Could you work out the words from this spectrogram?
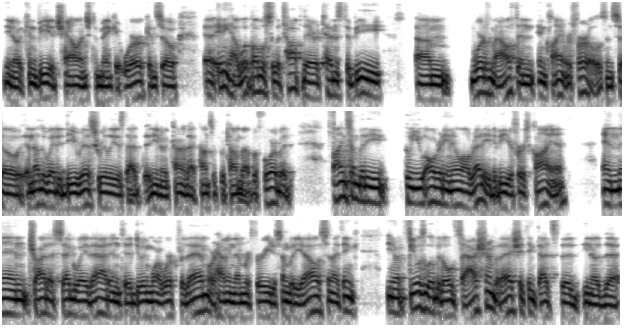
you know, it can be a challenge to make it work. And so, uh, anyhow, what bubbles to the top there tends to be um, word of mouth and, and client referrals. And so, another way to de-risk really is that, you know, kind of that concept we are talking about before. But find somebody who you already know already to be your first client and then try to segue that into doing more work for them or having them refer you to somebody else. And I think, you know, it feels a little bit old fashioned, but I actually think that's the, you know, the,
